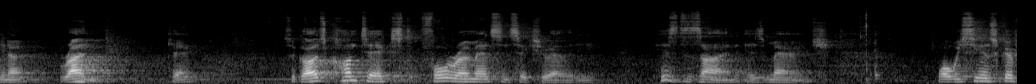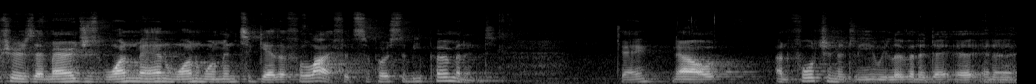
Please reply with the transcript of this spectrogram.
you know, run. Okay? So, God's context for romance and sexuality, His design is marriage. What we see in Scripture is that marriage is one man, one woman together for life. It's supposed to be permanent. Okay? Now, unfortunately, we live in a, day, uh, in a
